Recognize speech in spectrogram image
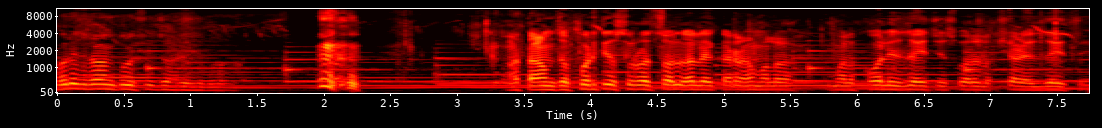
बरेच रान तुळशी झाडे बघा. आता आमचा परतीय सुरुवात चालू आहे कारण आम्हाला मला कॉलेज जायचं स्वराला शाळेला जायचंय.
